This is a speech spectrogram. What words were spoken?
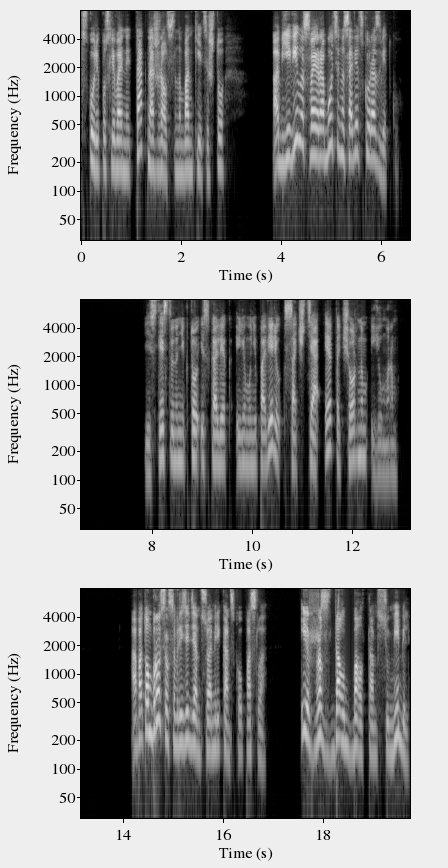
вскоре после войны так нажрался на банкете, что объявил о своей работе на советскую разведку. Естественно, никто из коллег ему не поверил, сочтя это черным юмором. А потом бросился в резиденцию американского посла и раздолбал там всю мебель,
